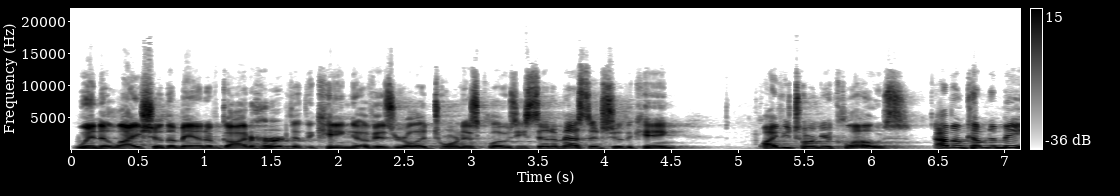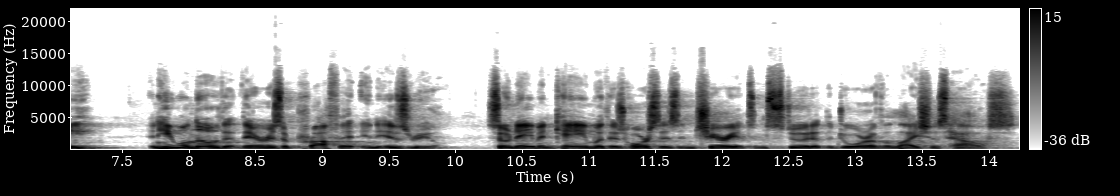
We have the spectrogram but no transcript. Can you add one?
When Elisha, the man of God, heard that the king of Israel had torn his clothes, he sent a message to the king Why have you torn your clothes? Have them come to me, and he will know that there is a prophet in Israel. So Naaman came with his horses and chariots and stood at the door of Elisha's house.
